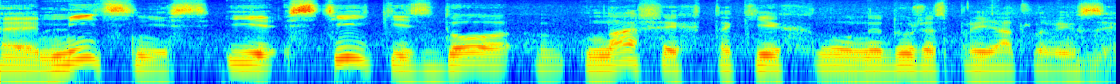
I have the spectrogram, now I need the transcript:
е, міцність і стійкість до наших таких ну не дуже сприятливих зим.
